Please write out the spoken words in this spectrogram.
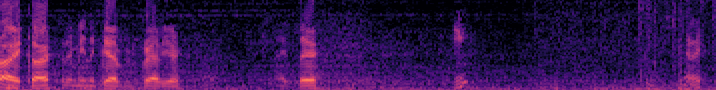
Sorry, car. I didn't mean to grab, grab your right there. Hmm? There is.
